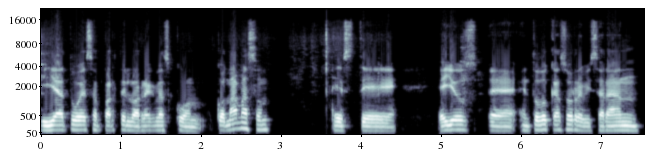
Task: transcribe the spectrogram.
Y ya tú esa parte lo arreglas con, con Amazon. Este, ellos eh, en todo caso revisarán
